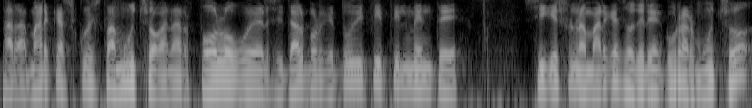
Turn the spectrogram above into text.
para marcas cuesta mucho ganar followers y tal, porque tú difícilmente sigues una marca, eso tiene que currar mucho,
